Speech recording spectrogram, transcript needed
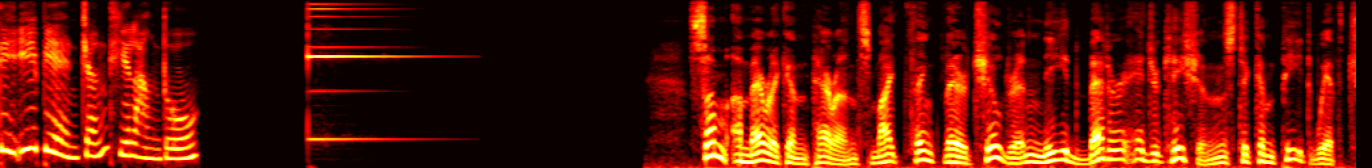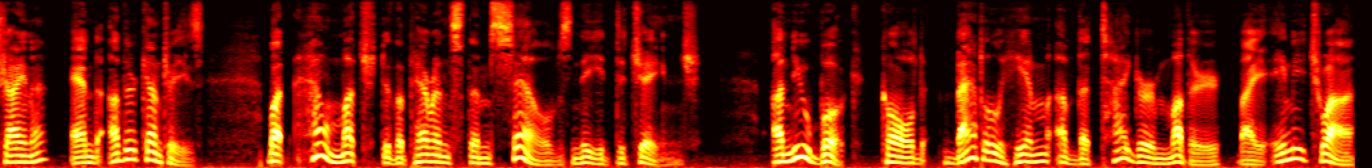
第一遍整体朗读。 Some American parents might think their children need better educations to compete with China and other countries. But how much do the parents themselves need to change? A new book called Battle Hymn of the Tiger Mother by Amy Chua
